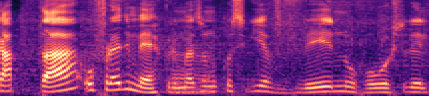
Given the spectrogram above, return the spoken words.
captar o Fred Mercury, mas eu não conseguia ver no rosto dele.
